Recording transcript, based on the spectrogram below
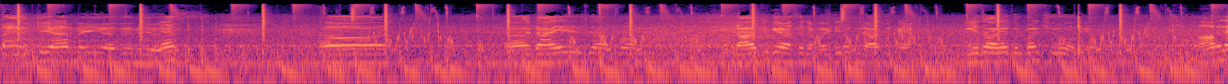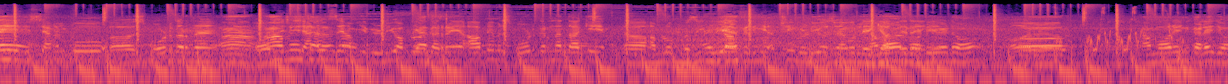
कि यार नहीं ऐसे नहीं है यस और गाइस अब हम फिरा चुके हैं वैसे लिबर्टी तो फिरा चुके हैं। ये तो आगे गुलबर्ग शुरू हो गया। आपने इस चैनल को सपोर्ट करना है हाँ, और जिस चैनल से हम ये वीडियो अपलोड कर रहे हैं। आपने हमें सपोर्ट करना ताकि हम लोग मजीद भी आपके लिए अच्छी वीडियोस जो है वो लेके आते रहेंगे। हो और हम और इनकरेज हो।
